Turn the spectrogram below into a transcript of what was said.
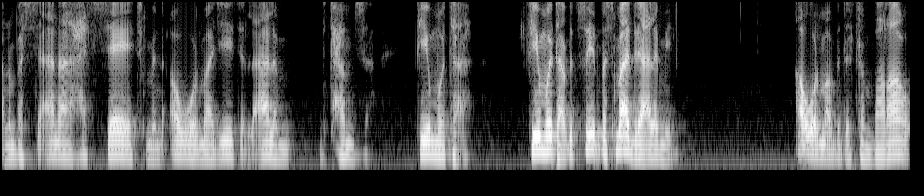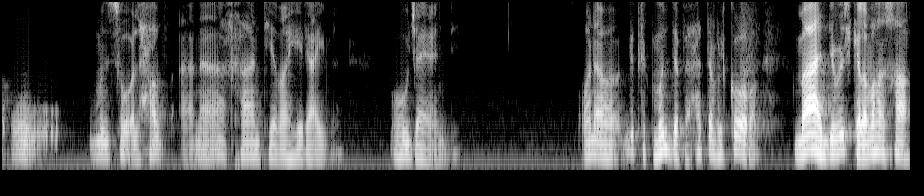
أنا بس أنا حسيت من أول ما جيت العالم متحمسة في متعة. في متعة بتصير بس ما أدري على مين. أول ما بدأت المباراة ومن سوء الحظ أنا خانتي ظهيري أيمن وهو جاي عندي. وأنا قلت لك مندفع حتى في الكورة. ما عندي مشكلة ما أخاف.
